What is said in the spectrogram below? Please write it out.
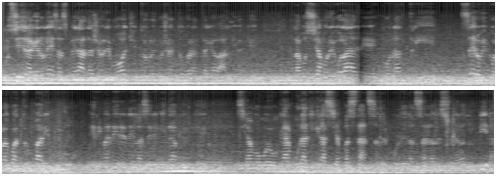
Considera che non è esasperata, ci avremo oggi intorno ai 240 cavalli perché la possiamo regolare con altri 0,4 bar in più e rimanere nella serenità perché siamo carburati grassi abbastanza per poter alzare la pressione della turbina.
